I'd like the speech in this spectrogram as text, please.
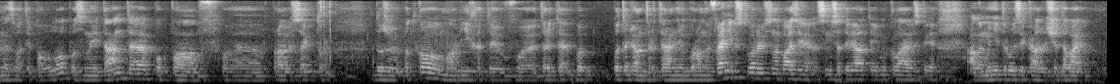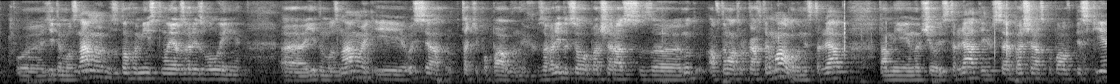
Мене звати Павло, позивний Данте. Попав е, в правий сектор дуже випадково. Мав їхати в батальйон територіальної оборони Фенікс, створився на базі 79-ї Миколаївської. Але мені друзі кажуть, що давай е, їдемо з нами з одного міста, ну я взагалі з Волині. Е, Їдемо з нами, і ось я так і попав до них. Взагалі до цього перший раз з ну, автомат в руках тримав, але не стріляв. Там і навчились стріляти, і все. Перший раз попав в піски.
